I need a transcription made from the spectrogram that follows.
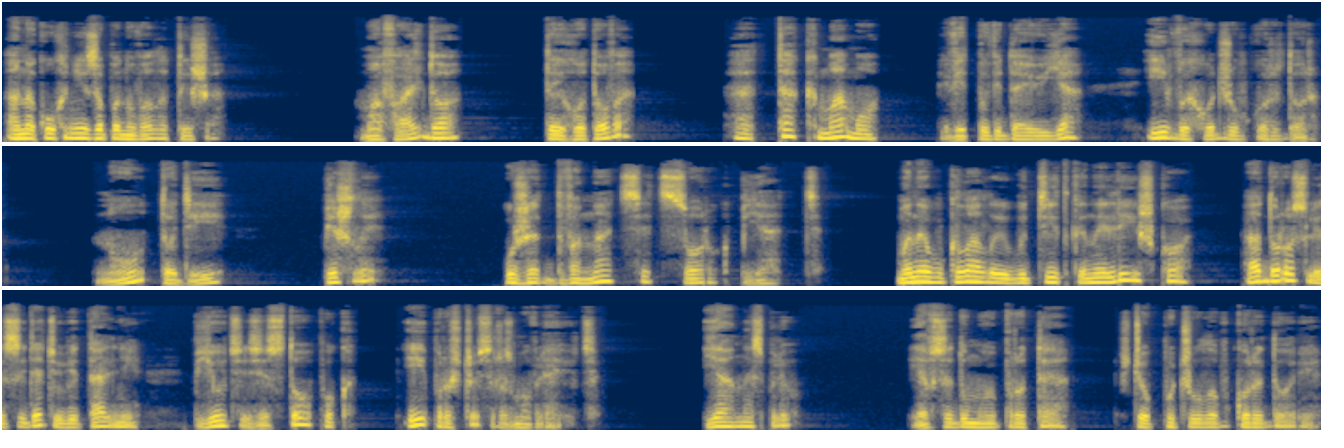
а на кухні запанувала тиша. Мафальдо, ти готова? «Е, так, мамо, відповідаю я і виходжу в коридор. Ну, тоді пішли. Уже дванадцять сорок п'ять. Мене вклали в тіткине ліжко, а дорослі сидять у вітальні, п'ють зі стопок і про щось розмовляють. Я не сплю. Я все думаю про те, що почула в коридорі.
